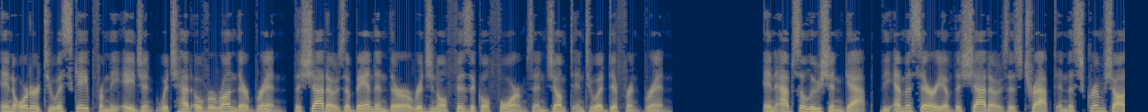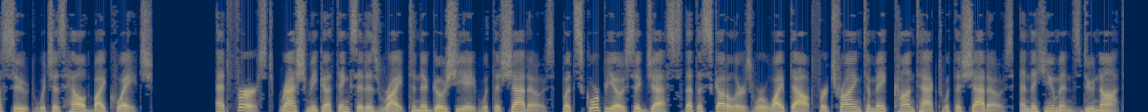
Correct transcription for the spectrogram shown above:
In order to escape from the agent which had overrun their brane, the Shadows abandoned their original physical forms and jumped into a different brane. In Absolution Gap, the emissary of the Shadows is trapped in the Scrimshaw suit which is held by Quaiche. At first, Rashmika thinks it is right to negotiate with the Shadows, but Scorpio suggests that the Scuttlers were wiped out for trying to make contact with the Shadows, and the humans do not.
